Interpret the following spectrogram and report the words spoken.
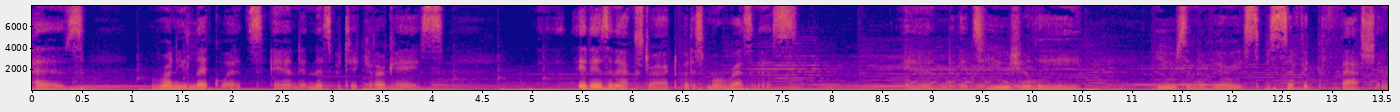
as runny liquids, and in this particular case, it is an extract, but it's more resinous. And it's usually used in a very specific fashion,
